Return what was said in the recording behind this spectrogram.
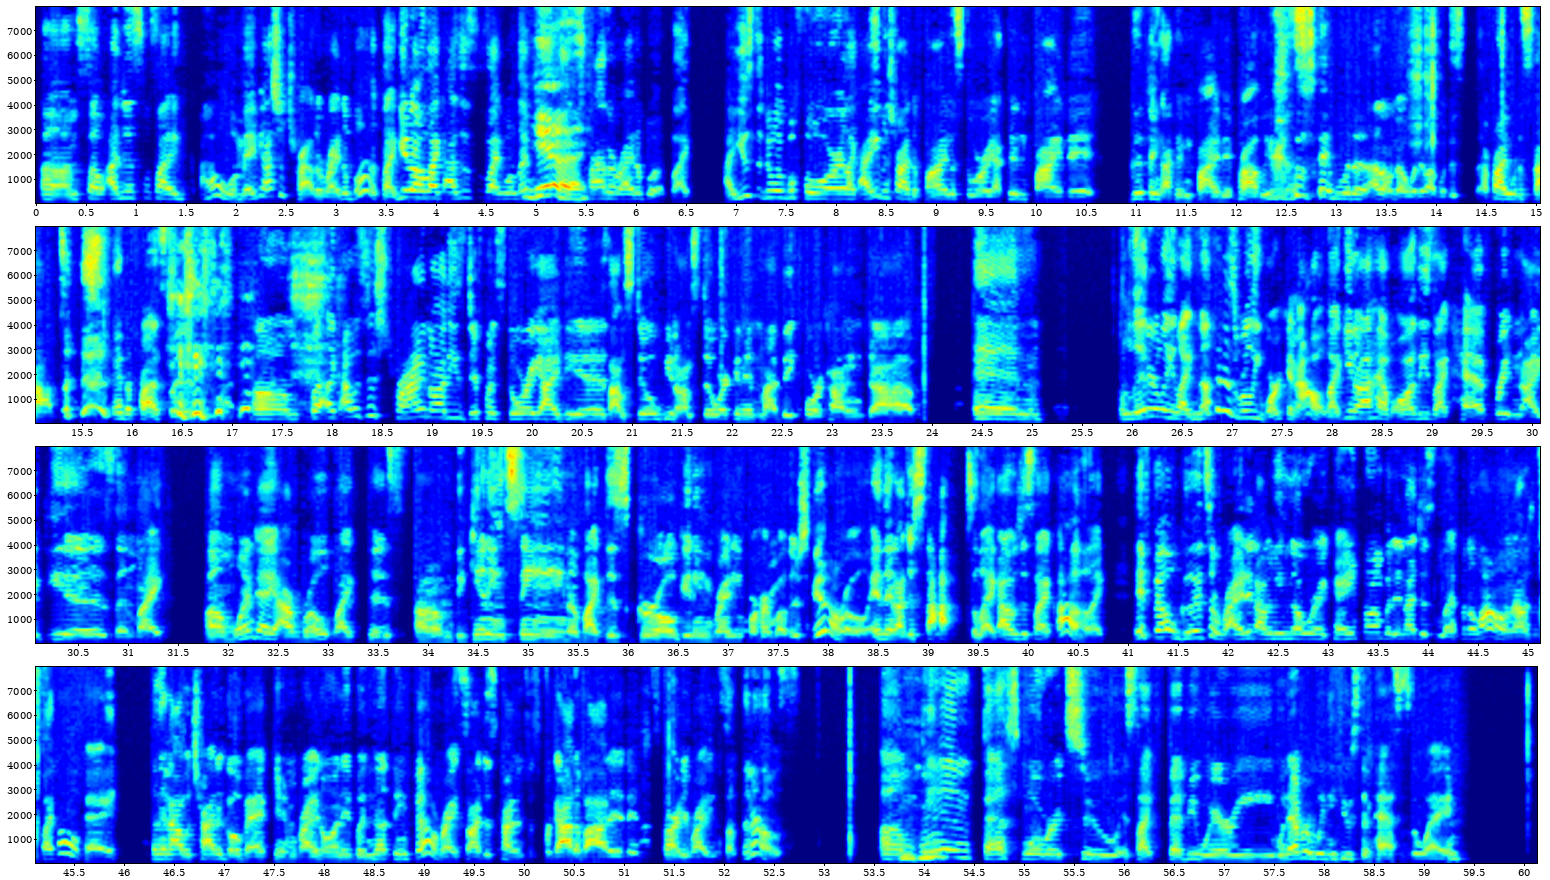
um, so I just was like, oh, well, maybe I should try to write a book. Like, you know, like I just was like, well, let me yeah. like, try to write a book. Like I used to do it before. Like I even tried to find a story. I couldn't find it. Good thing I couldn't find it probably because it would have, I don't know what I would have, I probably would have stopped in the process. um, but like I was just trying all these different story ideas. I'm still, you know, I'm still working in my big four accounting job. And literally like nothing is really working out. Like, you know, I have all these like half written ideas and like um one day I wrote like this um beginning scene of like this girl getting ready for her mother's funeral and then I just stopped. So like I was just like, oh, like it felt good to write it. I don't even know where it came from, but then I just left it alone. I was just like, oh, okay. And then I would try to go back and write on it, but nothing felt right. So I just kind of just forgot about it and started writing something else. Um, mm-hmm. Then fast forward to it's like February, whenever Whitney Houston passes away.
